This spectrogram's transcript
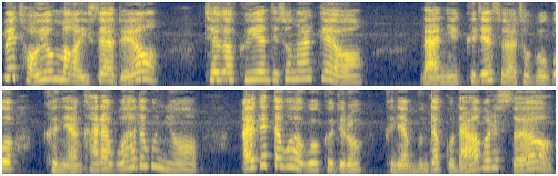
왜 저희 엄마가 있어야 돼요? 제가 그 애한테 전화할게요. 나니 그제서야 저보고 그냥 가라고 하더군요. 알겠다고 하고 그 뒤로 그냥 문 닫고 나와버렸어요.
